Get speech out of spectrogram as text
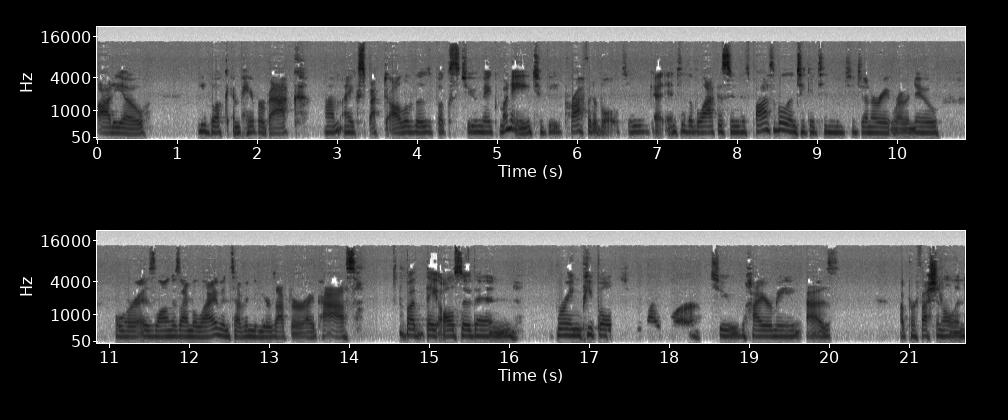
audio, ebook, and paperback, um, I expect all of those books to make money, to be profitable, to get into the black as soon as possible, and to continue to generate revenue for as long as I'm alive and 70 years after I pass. But they also then bring people to my door to hire me as a professional and,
